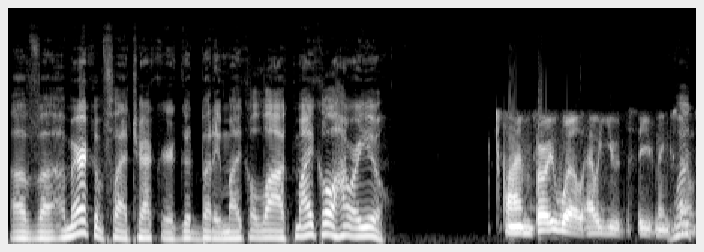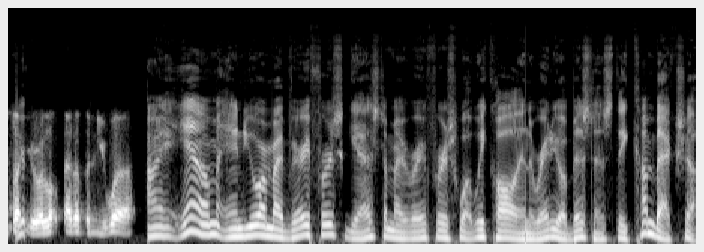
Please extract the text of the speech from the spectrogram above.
of uh, American Flat Track, our good buddy Michael Locke. Michael, how are you? I'm very well. How are you this evening? Sounds like you're a lot better than you were. I am, and you are my very first guest and my very first, what we call in the radio business, the comeback show.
